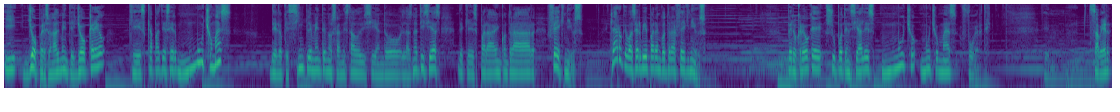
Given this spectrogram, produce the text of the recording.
Y yo personalmente, yo creo que es capaz de hacer mucho más de lo que simplemente nos han estado diciendo las noticias de que es para encontrar fake news. Claro que va a servir para encontrar fake news, pero creo que su potencial es mucho, mucho más fuerte. Em, saber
